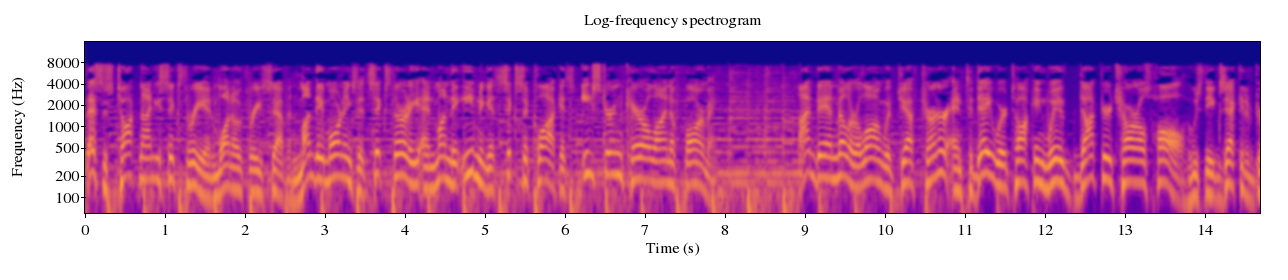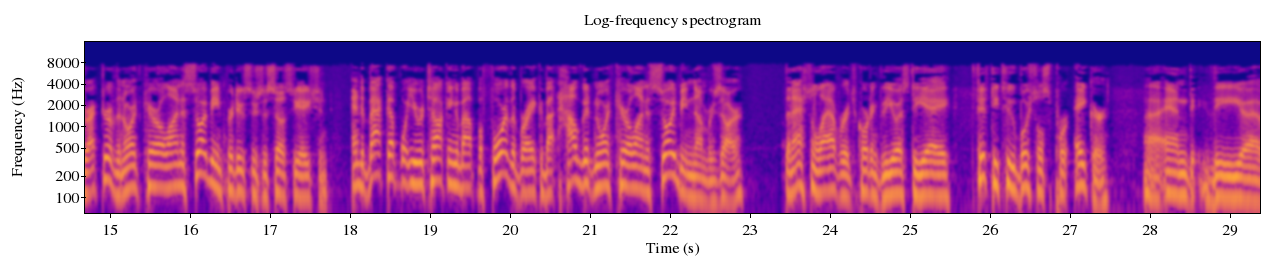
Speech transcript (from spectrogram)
This is Talk 96.3 and 103.7. Monday mornings at 6.30 and Monday evening at 6 o'clock. It's Eastern Carolina Farming. I'm Dan Miller along with Jeff Turner, and today we're talking with Dr. Charles Hall, who's the executive director of the North Carolina Soybean Producers Association. And to back up what you were talking about before the break about how good North Carolina soybean numbers are, the national average, according to the USDA, 52 bushels per acre. Uh, and the uh,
